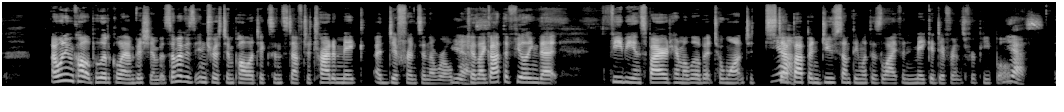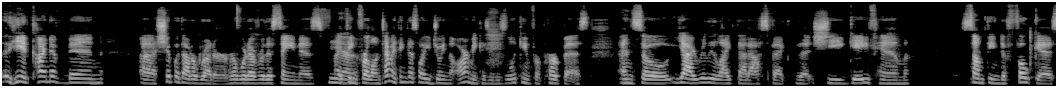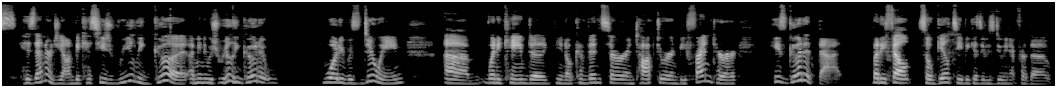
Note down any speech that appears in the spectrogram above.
I won't even call it political ambition, but some of his interest in politics and stuff to try to make a difference in the world. Because I got the feeling that Phoebe inspired him a little bit to want to step Yeah. up and do something with his life and make a difference for people. Yes. He had kind of been a ship without a rudder or whatever the saying is. I think for a long time. I think that's why he joined the army because he was looking for purpose. And so, yeah, I really like that aspect that she gave him something to focus his energy on because he's really good. I mean, he was really good at what he was doing um, when he came to, you know, convince her and talk to her and befriend her. He's good at that. But he felt so guilty because he was doing it for the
